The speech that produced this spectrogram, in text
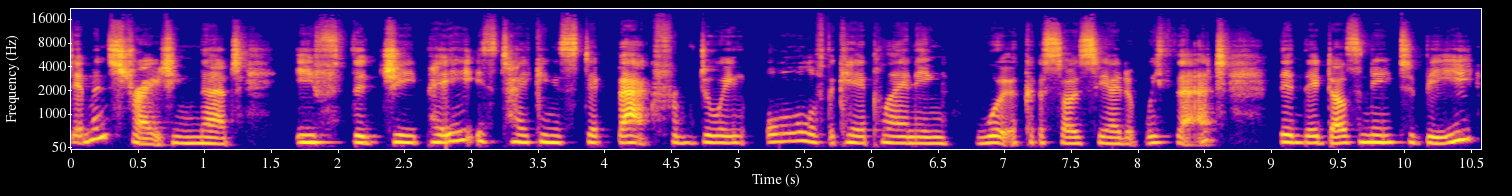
demonstrating that if the GP is taking a step back from doing all of the care planning work associated with that, then there does need to be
